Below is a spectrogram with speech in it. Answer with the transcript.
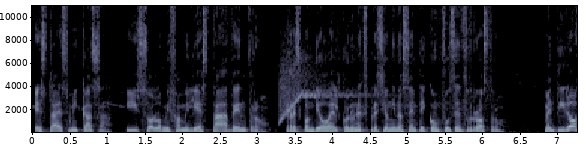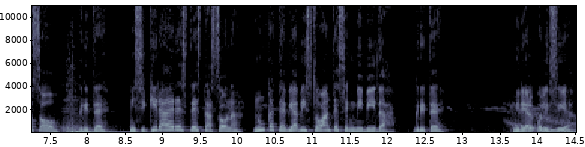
Esta es mi casa y solo mi familia está adentro, respondió él con una expresión inocente y confusa en su rostro. ¡Mentiroso! grité. Ni siquiera eres de esta zona. Nunca te había visto antes en mi vida, grité. Miré al policía.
